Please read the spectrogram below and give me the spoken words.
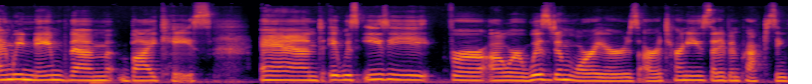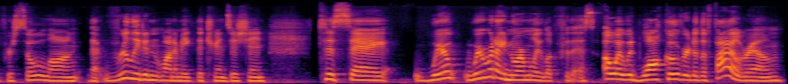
and we named them by case. And it was easy for our wisdom warriors, our attorneys that have been practicing for so long that really didn't want to make the transition to say, where where would I normally look for this? Oh, I would walk over to the file room.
